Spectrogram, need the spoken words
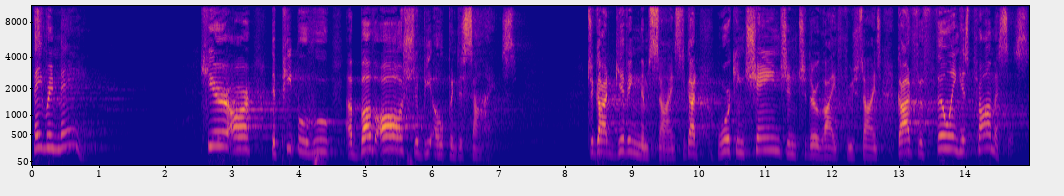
they remain. Here are the people who, above all, should be open to signs, to God giving them signs, to God working change into their life through signs, God fulfilling his promises.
